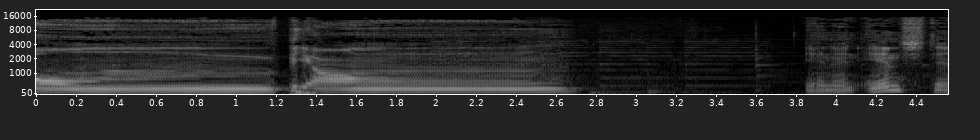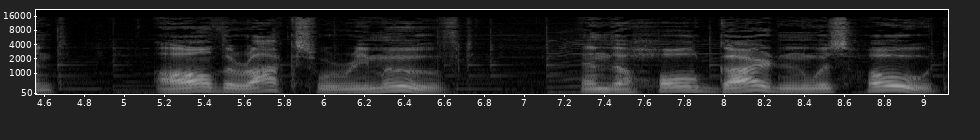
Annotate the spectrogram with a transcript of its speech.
Om pyong. In an instant, all the rocks were removed, and the whole garden was hoed.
